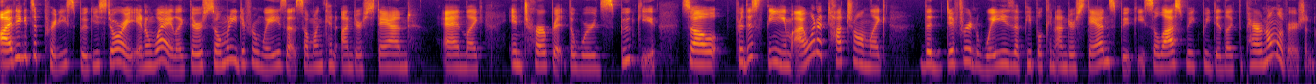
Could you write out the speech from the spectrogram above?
I think it's a pretty spooky story in a way. Like there's so many different ways that someone can understand and like interpret the word spooky. So for this theme, I want to touch on like the different ways that people can understand spooky. So last week we did like the paranormal version.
